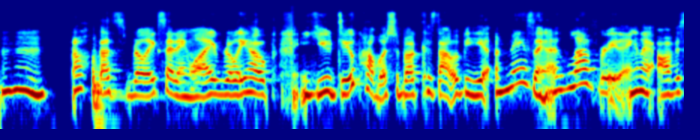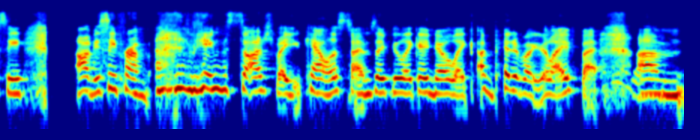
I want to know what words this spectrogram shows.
Mm-hmm. Oh, that's really exciting. Well, I really hope you do publish a book because that would be amazing. I love reading. And I obviously, obviously, from being massaged by you countless times, I feel like I know like a bit about your life, but um,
